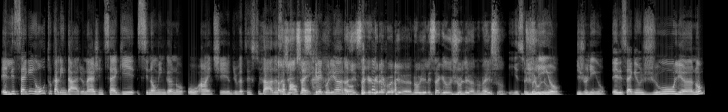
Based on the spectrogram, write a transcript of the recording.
Eles seguem outro calendário, né? A gente segue, se não me engano, o. Ai, tia, eu devia ter estudado essa gente pauta aí. se- Gregoriano? A gente segue o Gregoriano e ele segue o Juliano, não é isso? Isso, De Julinho. De Julinho. Eles seguem o Juliano.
